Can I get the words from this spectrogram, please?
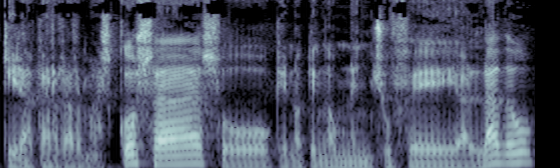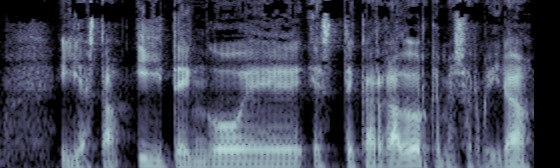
quiera cargar más cosas o que no tenga un enchufe al lado y ya está. Y tengo eh, este cargador que me servirá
